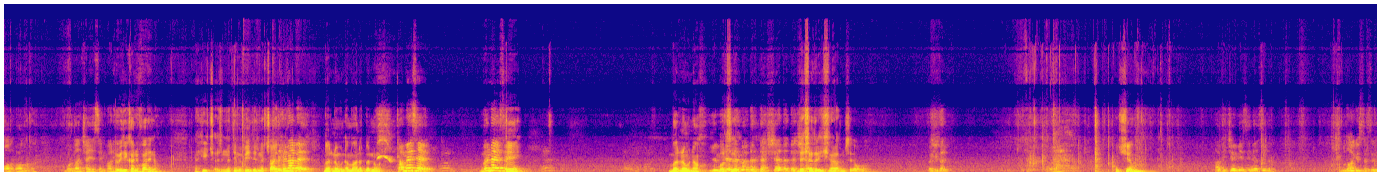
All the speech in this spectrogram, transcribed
al al buradan çay yesek var ya. Öyle kan yukarı ne? Ne hiç az ne temi vedir ne çay vedir. Ne be? Bernumun emanet bernumun. Kamese. Münese. Ti. Bernumun ha. Orası. Dehşete dehşete. Dehşete hiç ne lazım size valla. Fakirdir. Uçuyor. Hadi Cemil yine Bu daha göstersene.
